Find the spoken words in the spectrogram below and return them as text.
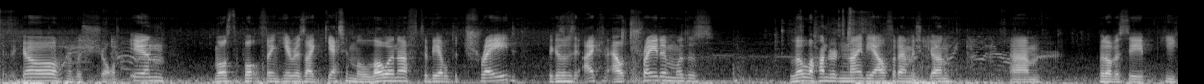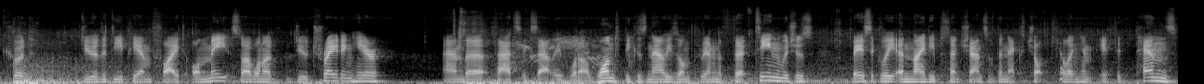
There we go. Another shot in. Most important thing here is I get him low enough to be able to trade, because obviously I can out-trade him with his little 190 alpha damage gun. Um, but obviously, he could do the DPM fight on me, so I want to do trading here. And uh, that's exactly what I want, because now he's on 313, which is basically a 90% chance of the next shot killing him if it pens.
